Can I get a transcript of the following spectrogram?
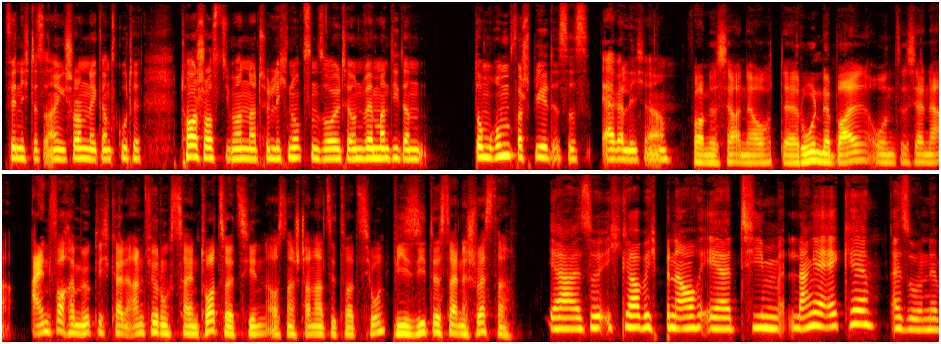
finde ich das eigentlich schon eine ganz gute Torchance, die man natürlich nutzen sollte. Und wenn man die dann dumm rum verspielt, ist es ärgerlich, ja. Vor allem ist ja auch der ruhende Ball und ist ja eine einfache Möglichkeit, in Anführungszeichen Tor zu erzielen aus einer Standardsituation. Wie sieht es deine Schwester? Ja, also ich glaube, ich bin auch eher Team lange Ecke, also ne,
